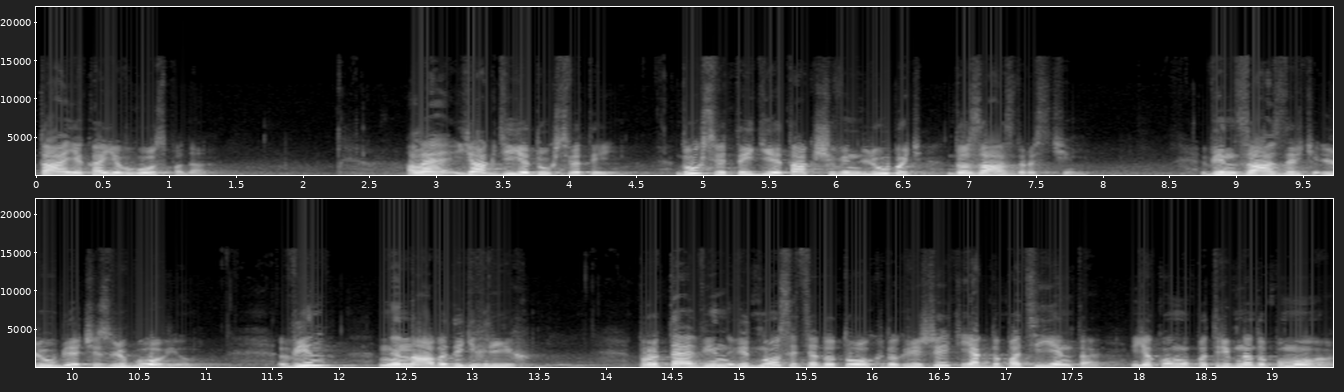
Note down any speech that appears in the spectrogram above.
та, яка є в Господа. Але як діє Дух Святий? Дух Святий діє так, що Він любить до заздрості. Він заздрить, люблячи з любов'ю. Він ненавидить гріх, проте він відноситься до того, хто грішить, як до пацієнта, якому потрібна допомога.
